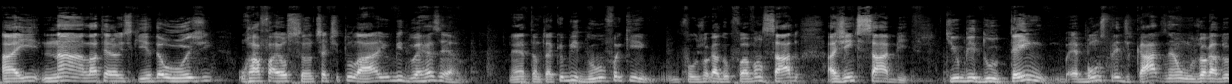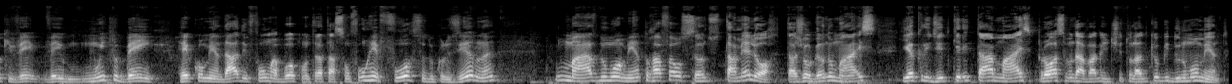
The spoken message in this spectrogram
Aí na lateral esquerda hoje o Rafael Santos é titular e o Bidu é reserva. Né? Tanto é que o Bidu foi que foi o jogador que foi avançado. A gente sabe que o Bidu tem é, bons predicados, né? Um jogador que veio, veio muito bem recomendado e foi uma boa contratação, foi um reforço do Cruzeiro, né? Mas no momento o Rafael Santos está melhor, está jogando mais e acredito que ele está mais próximo da vaga de titular do que o Bidu no momento.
